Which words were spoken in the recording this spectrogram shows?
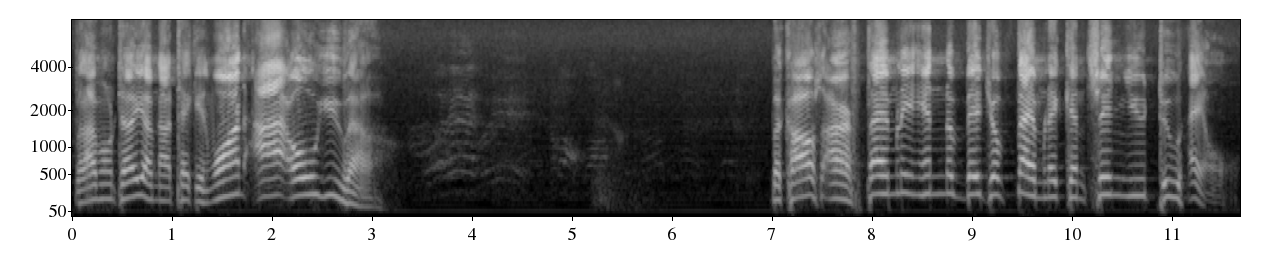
But I'm going to tell you, I'm not taking one IOU out. Because our family, individual family, can send you to hell.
